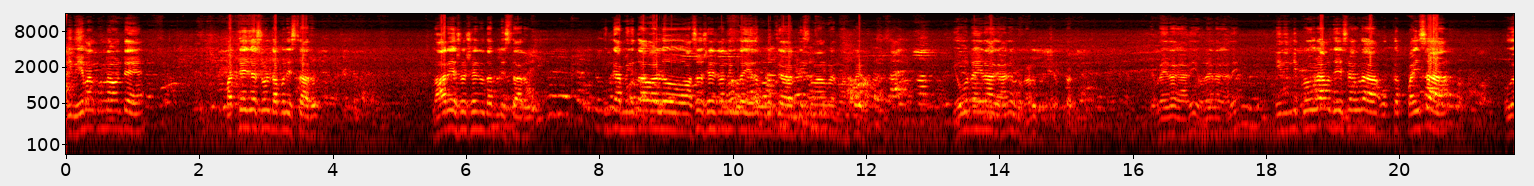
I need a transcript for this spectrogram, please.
నీవేమనుకున్నావంటే పర్చేజర్స్ వాళ్ళు డబ్బులు ఇస్తారు లారీ అసోసియేషన్ డబ్బులు ఇస్తారు ఇంకా మిగతా వాళ్ళు అసోసియేషన్ అన్ని కూడా ఏదో పొడుగు అనిపిస్తున్నారు నేను అనుకోవడం. ఎవరినైనా కానీ ఒక అడుగు చెప్తాను. ఎవరైనా కానీ ఎవరైనా కానీ నేను ఇన్ని ప్రోగ్రాంలు చేసినా కూడా ఒక్క పైసా ఒక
